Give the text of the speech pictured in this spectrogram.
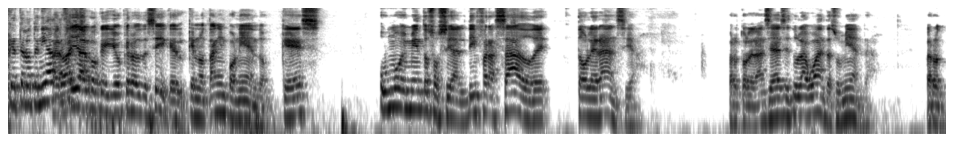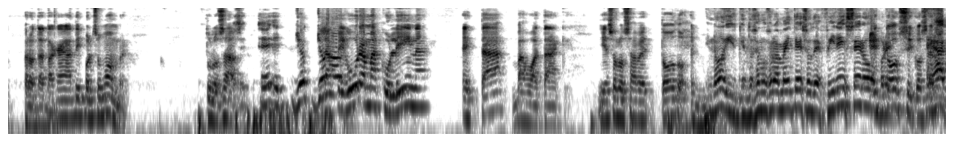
que te lo tenía. Pero hay algo que yo quiero decir que, que nos están imponiendo, que es un movimiento social disfrazado de tolerancia. Pero tolerancia es si tú la aguantas, su mierda. Pero, pero te atacan a ti por su nombre. Tú lo sabes. Eh, eh, yo, yo la no- figura masculina está bajo ataque. Y eso lo sabe todo el mundo. No, y entonces no solamente eso, definen ser hombre. tóxico ser es hombre.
